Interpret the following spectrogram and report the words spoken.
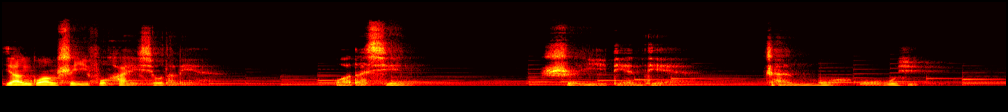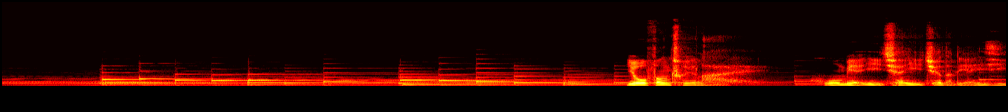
阳光是一副害羞的脸，我的心是一点点沉默无语。有风吹来，湖面一圈一圈的涟漪，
